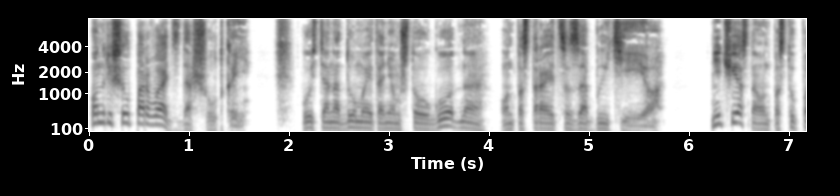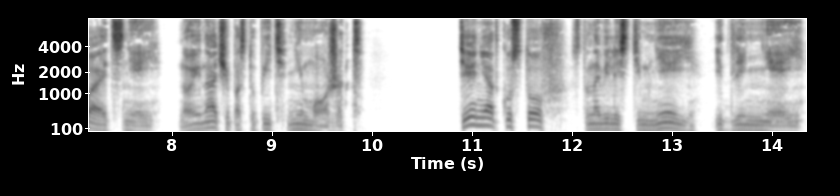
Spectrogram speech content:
Он решил порвать с Дашуткой. Пусть она думает о нем что угодно, он постарается забыть ее. Нечестно он поступает с ней, но иначе поступить не может. Тени от кустов становились темней и длинней.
